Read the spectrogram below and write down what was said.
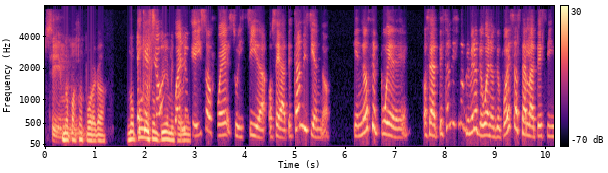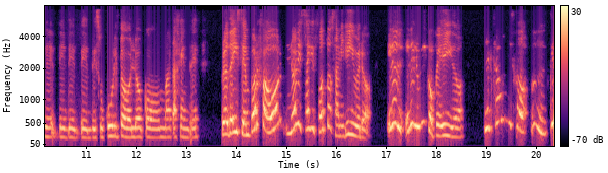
Sí. No pasas por acá. No es que el igual lo que hizo fue suicida. O sea, te están diciendo que no se puede. O sea, te están diciendo primero que, bueno, que puedes hacer la tesis de, su culto loco, mata gente. Pero te dicen, por favor, no le saques fotos a mi libro. Era el, era el único pedido. Y el chabón dijo, mm, qué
